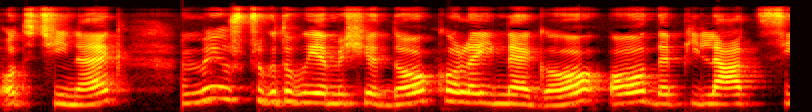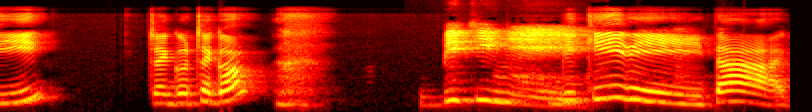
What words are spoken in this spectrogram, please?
odcinek. My już przygotowujemy się do kolejnego o depilacji. Czego, czego? Bikini. Bikini, tak.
